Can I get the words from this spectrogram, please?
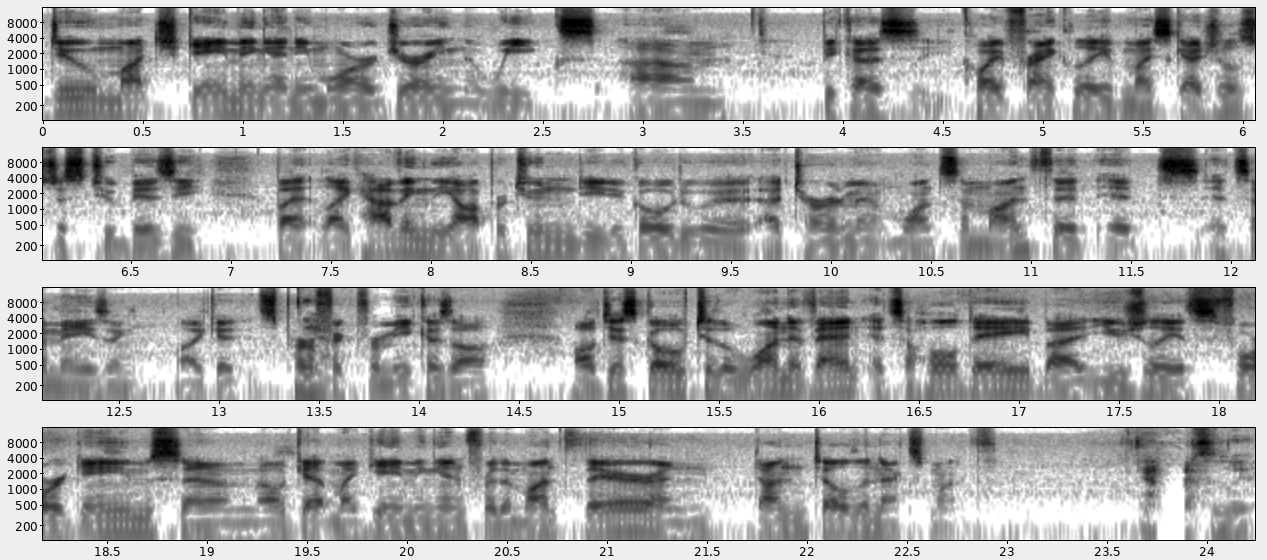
do much gaming anymore during the weeks um, because, quite frankly, my schedule is just too busy. But like having the opportunity to go to a, a tournament once a month, it, it's it's amazing. Like it, it's perfect for me because I'll I'll just go to the one event. It's a whole day, but usually it's four games, and I'll get my gaming in for the month there and done till the next month. absolutely.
